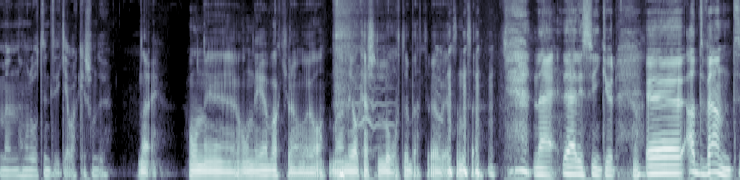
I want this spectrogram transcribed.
men hon låter inte lika vacker som du. Nej, hon är, hon är vackrare än vad jag, men jag kanske låter bättre, jag vet inte. Nej, det här är svinkul. Eh, advent,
